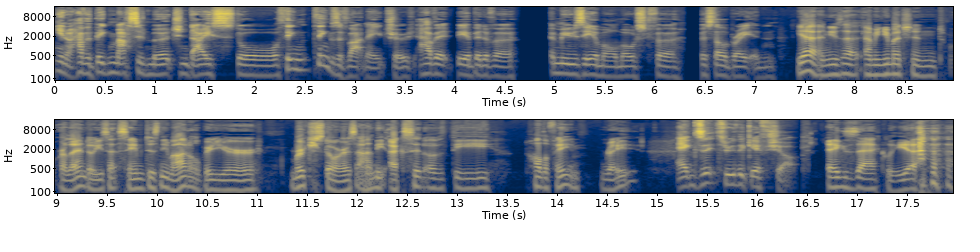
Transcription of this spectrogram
you know, have a big massive merchandise store, thing, things of that nature. Have it be a bit of a, a museum almost for, for celebrating. yeah, and use that. I mean, you mentioned Orlando. Use that same Disney model where your merch store is on the exit of the Hall of Fame, right? Exit through the gift shop. Exactly. Yeah.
